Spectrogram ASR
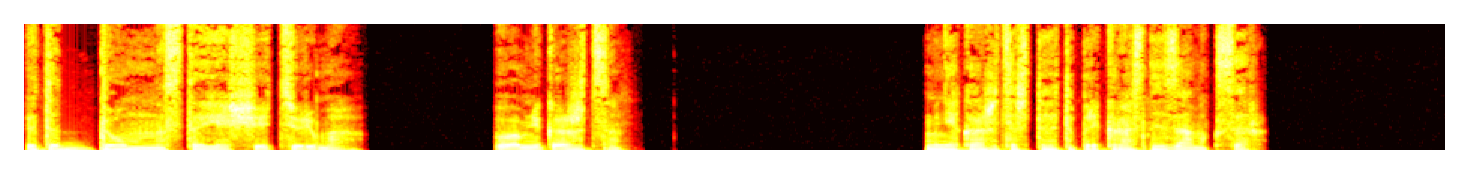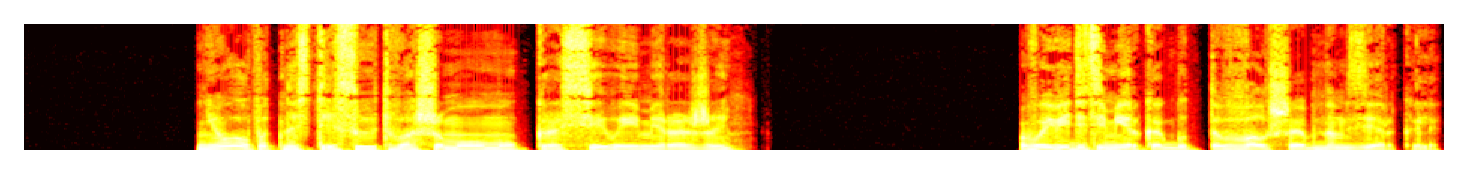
«Этот дом — настоящая тюрьма. Вам не кажется?» «Мне кажется, что это прекрасный замок, сэр», Неопытность рисует вашему уму красивые миражи. Вы видите мир как будто в волшебном зеркале.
